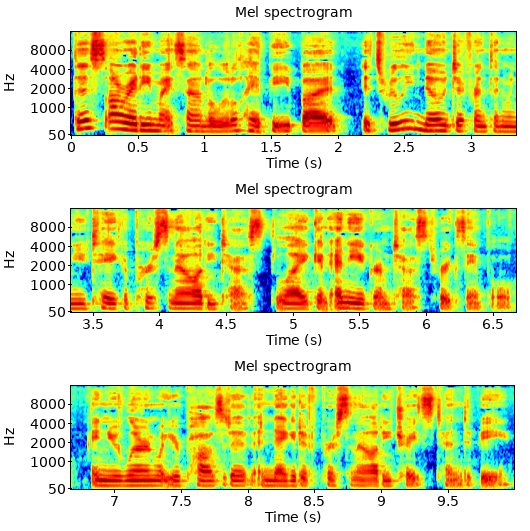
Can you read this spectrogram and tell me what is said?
This already might sound a little hippie, but it's really no different than when you take a personality test, like an Enneagram test, for example, and you learn what your positive and negative personality traits tend to be.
